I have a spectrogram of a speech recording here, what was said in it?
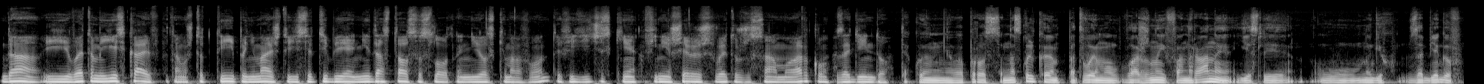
Да, и в этом и есть кайф, потому что ты понимаешь, что если тебе не достался слот на Нью-Йоркский марафон, ты физически финишируешь в эту же самую арку за день до. Такой у меня вопрос. Насколько, по-твоему, важны фанраны, если у многих забегов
